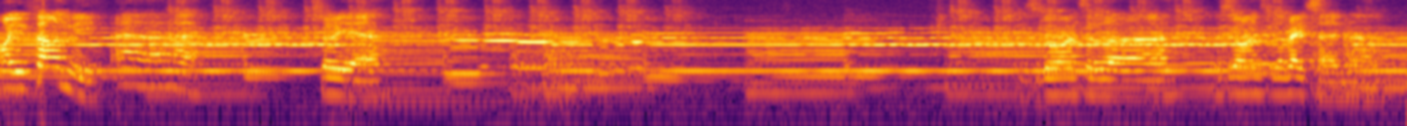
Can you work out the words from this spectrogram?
Oh, you found me! Ah! So, yeah. Let's go on to the... Let's go on to the right side now.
